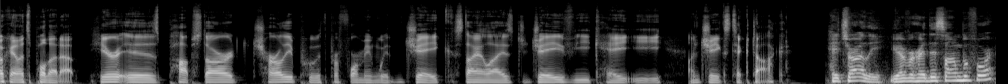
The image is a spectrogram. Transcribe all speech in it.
Okay, let's pull that up. Here is pop star Charlie Puth performing with Jake, stylized JVKE, on Jake's TikTok. Hey, Charlie, you ever heard this song before?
